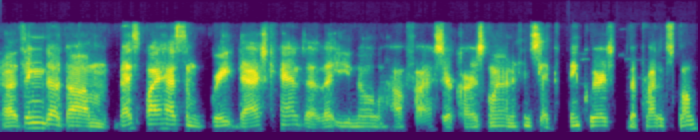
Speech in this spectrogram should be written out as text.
I think that um, Best Buy has some great dash cams that let you know how fast your car is going. I think it's like ThinkWares, the product's called.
